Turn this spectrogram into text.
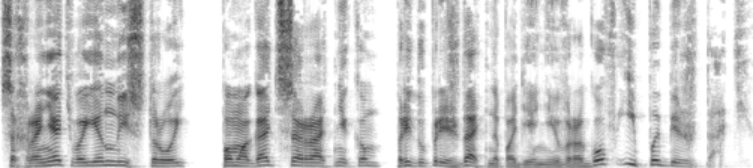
сохранять военный строй, помогать соратникам, предупреждать нападения врагов и побеждать их.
